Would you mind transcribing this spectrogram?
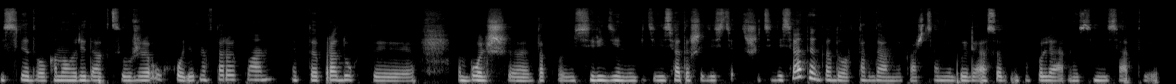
исследовал канал редакции, уже уходят на второй план. Это продукты больше такой середины 50-х, 60-х годов. Тогда, мне кажется, они были особенно популярны, 70-е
